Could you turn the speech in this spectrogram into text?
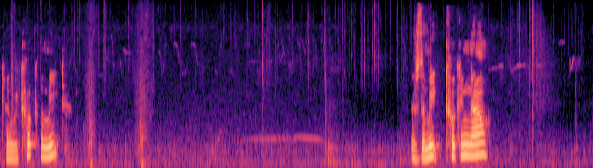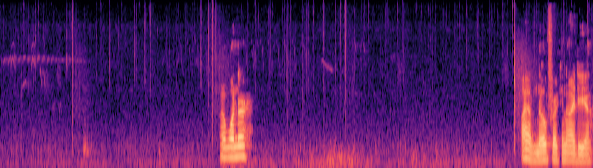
can we cook the meat? Is the meat cooking now? I wonder. I have no freaking idea.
